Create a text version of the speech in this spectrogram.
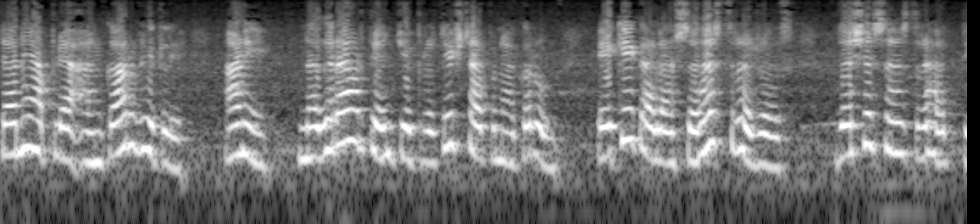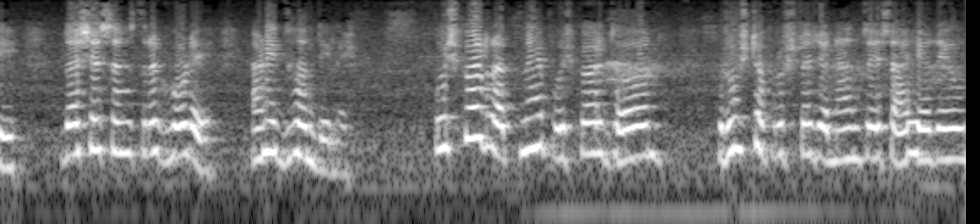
त्याने आपल्या अंकार घेतले आणि नगरावर त्यांची प्रतिष्ठापना करून एकेकाला सहस्त्र रस दशसहस्त्र हत्ती दशसहस्त्र घोडे आणि ध्वन दिले. पुष्कळ रत्ने पुष्कळ धन हृष्टपृष्ट जनांचे सहाय्य देऊन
